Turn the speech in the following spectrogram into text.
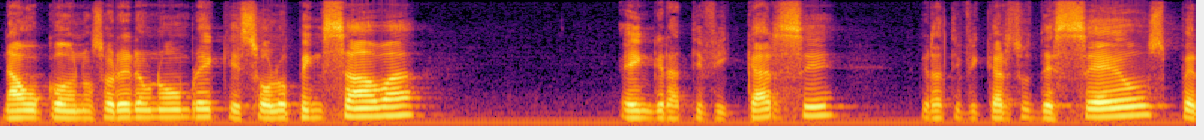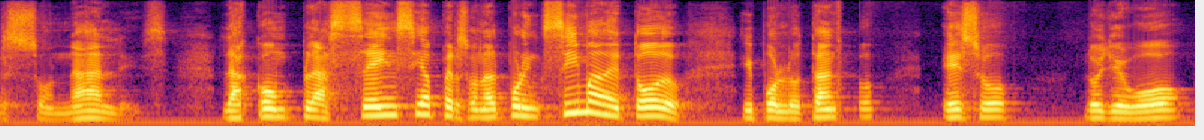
Nabucodonosor era un hombre que solo pensaba en gratificarse, gratificar sus deseos personales, la complacencia personal por encima de todo. Y por lo tanto, eso lo llevó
